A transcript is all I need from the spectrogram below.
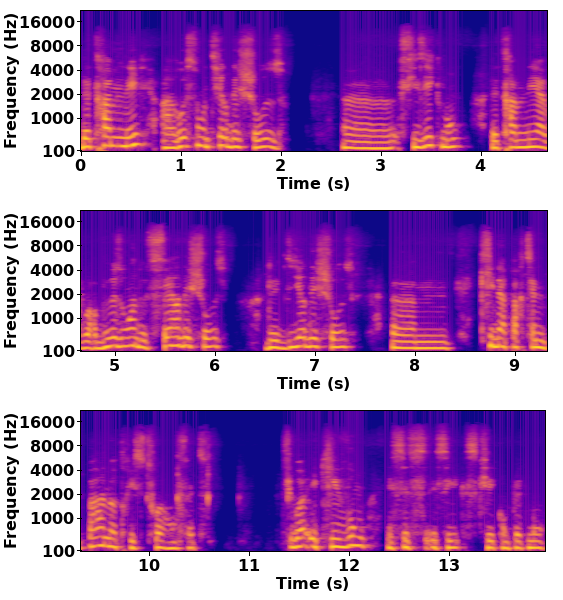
d'être amené à ressentir des choses euh, physiquement, d'être amené à avoir besoin de faire des choses, de dire des choses qui n'appartiennent pas à notre histoire en fait. Tu vois, et qui vont, et c'est ce qui est complètement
